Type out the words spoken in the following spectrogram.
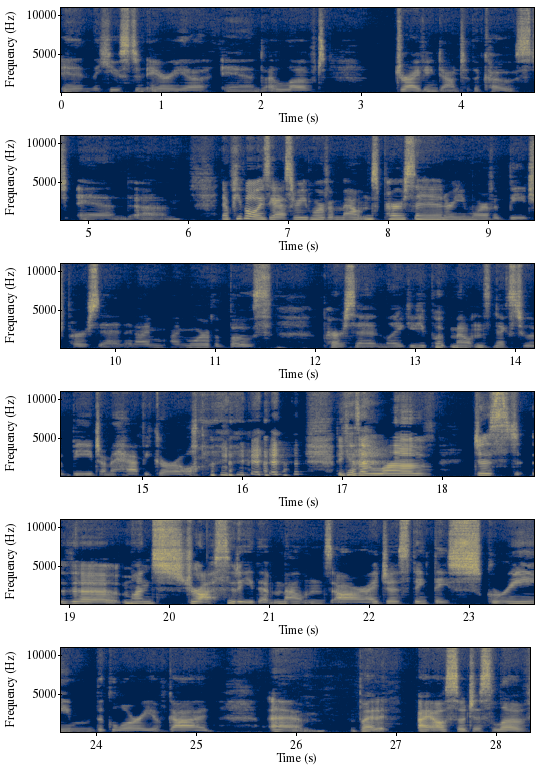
in the Houston area, and I loved driving down to the coast. And um, now people always ask, are you more of a mountains person or are you more of a beach person? And I'm I'm more of a both person. Like if you put mountains next to a beach, I'm a happy girl because I love just the monstrosity that mountains are. I just think they scream the glory of God. Um, but I also just love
